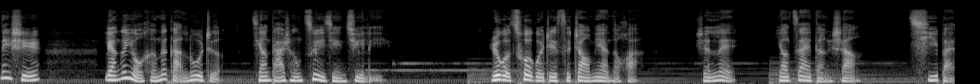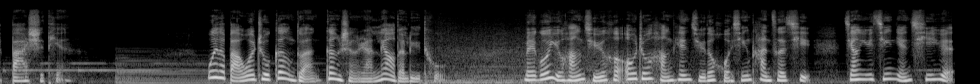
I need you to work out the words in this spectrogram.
那时，两个永恒的赶路者将达成最近距离。如果错过这次照面的话，人类要再等上。七百八十天。为了把握住更短、更省燃料的旅途，美国宇航局和欧洲航天局的火星探测器将于今年七月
